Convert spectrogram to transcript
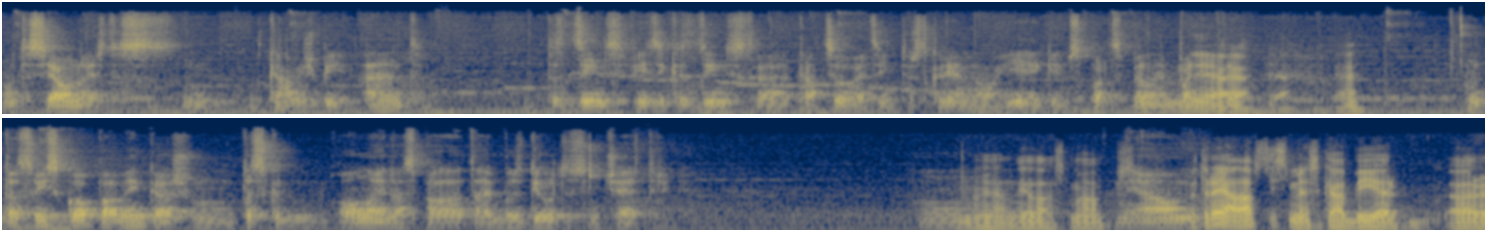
un tas jaunais, tas, mm, kā viņš bija, Ant, tas dziņas, fizikas dziņas, kā, cilvēciņi tur skrien no ieegiem sporta spēlēm. Mm, Jā, jā, jā. Un tas viss kopā vienkārši, un tas, ka online spēlētāji būs 24. Nu, jā lielās mapas. Jā, un Bet reāli apstāsimies, kā bija ar, ar,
